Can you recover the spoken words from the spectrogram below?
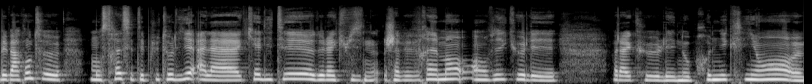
Mais par contre, euh, mon stress était plutôt lié à la qualité de la cuisine. J'avais vraiment envie que les voilà que les nos premiers clients euh,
